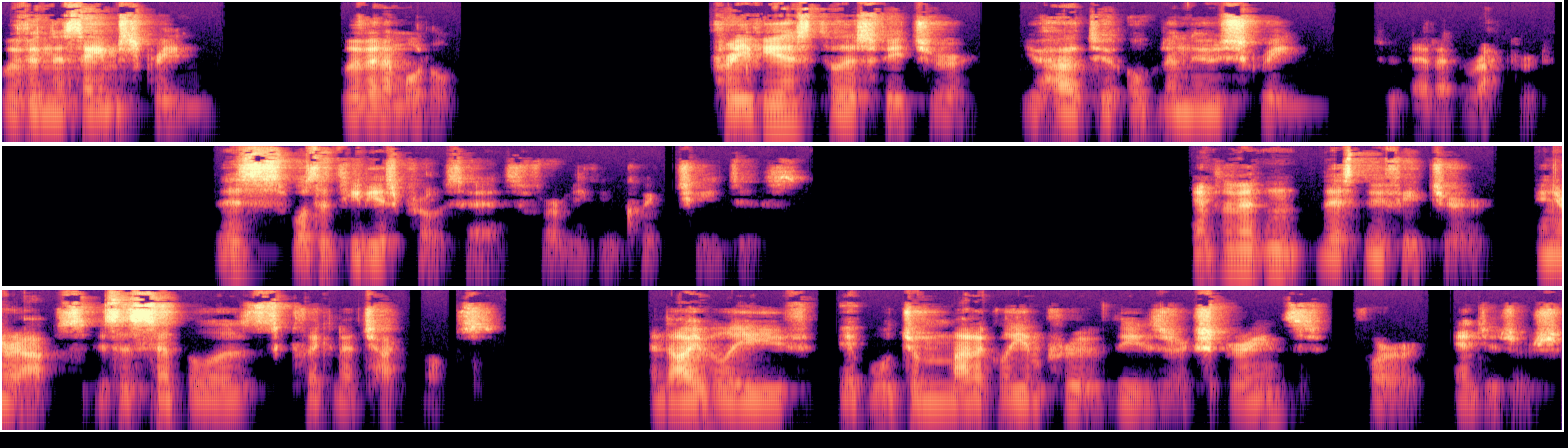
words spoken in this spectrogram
within the same screen within a modal. Previous to this feature, you had to open a new screen to edit a record. This was a tedious process for making quick changes. Implementing this new feature in your apps is as simple as clicking a checkbox, and I believe it will dramatically improve the user experience for end users.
